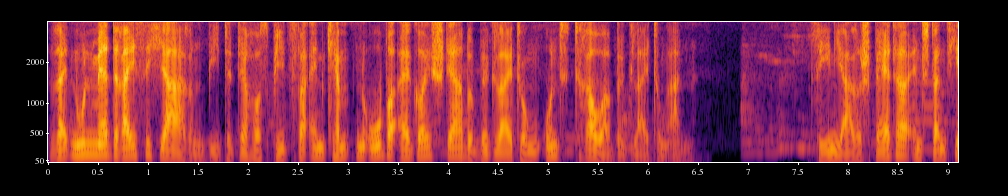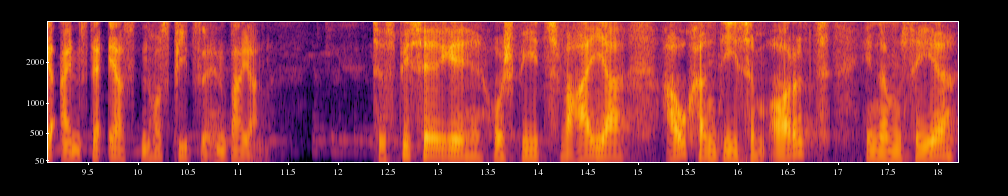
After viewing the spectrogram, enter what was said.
Seit nunmehr 30 Jahren bietet der Hospizverein Kempten Oberallgäu Sterbebegleitung und Trauerbegleitung an. Zehn Jahre später entstand hier eines der ersten Hospize in Bayern. Das bisherige Hospiz war ja auch an diesem Ort in einem sehr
